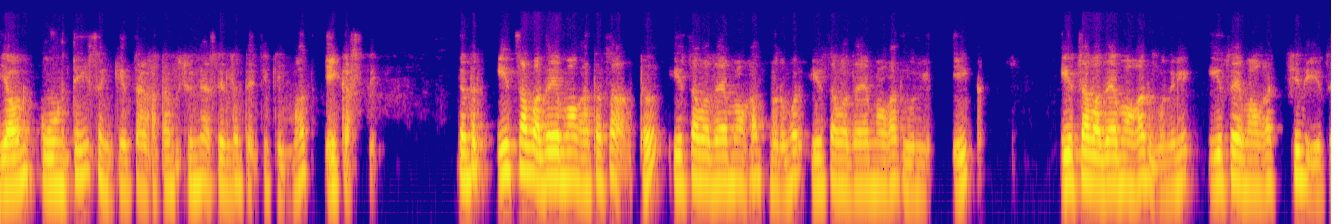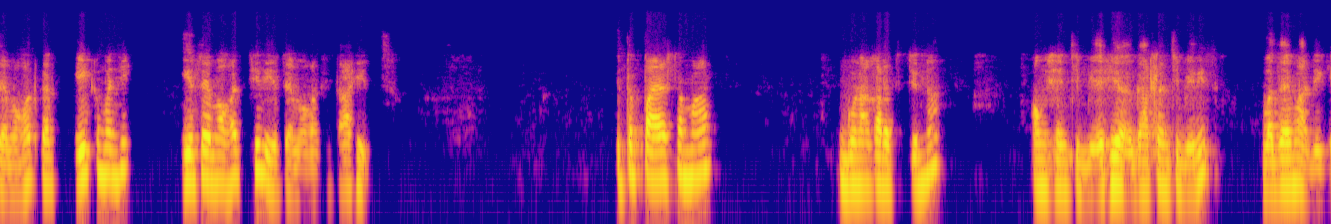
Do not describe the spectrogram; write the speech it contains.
यावर कोणत्याही संख्येचा घातांक शून्य असेल तर त्याची किंमत एक असते. त्यानंतर e चा वजा घाताचा अर्थ e चा वजा घात बरोबर e चा वजा घात गुणिले एक e चा वजा घात गुणिले e चा यमा घात छेद चा घात कारण एक म्हणजे e चा यमा घात छेद e चा घात इथं आहेच. इथं पायाचा समान गुणाकाराचे चिन्ह अंशांची बे घातांची बेरीज वजायमा अधिक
